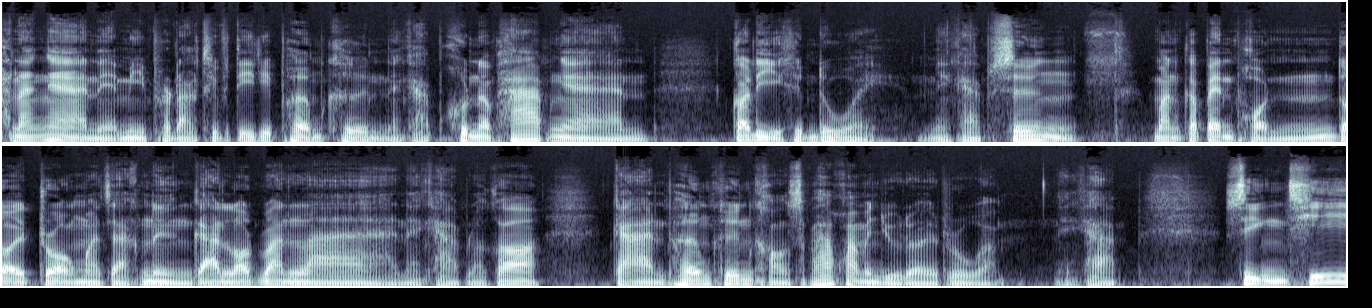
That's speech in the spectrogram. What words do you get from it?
พนักงานเนี่ยมี productivity ที่เพิ่มขึ้นนะครับคุณภาพงาน ก็ดีขึ้นด้วยนะครับซึ่งมันก็เป็นผลโดยตรงมาจาก 1 การลดวันลานะครับแล้วก็การเพิ่มขึ้นของสภาพความเป็นอยู่โดยรวมนะครับสิ่งที่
